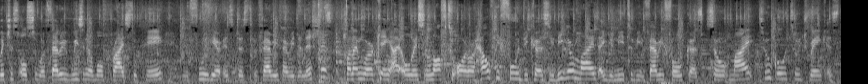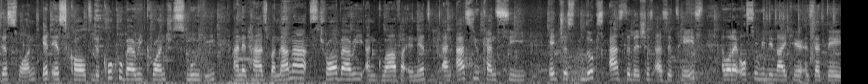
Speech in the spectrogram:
which is also a very reasonable price to pay. And the food here is just very, very delicious. When I'm working, I always love to order healthy food because you need your mind and you need to be very focused. So my to go-to drink is this one. It is called the Cocoa Berry Crunch Smoothie and it has banana, strawberry and guava in it. And as you can see, it just looks as delicious as it tastes. And what I also really like here is that they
